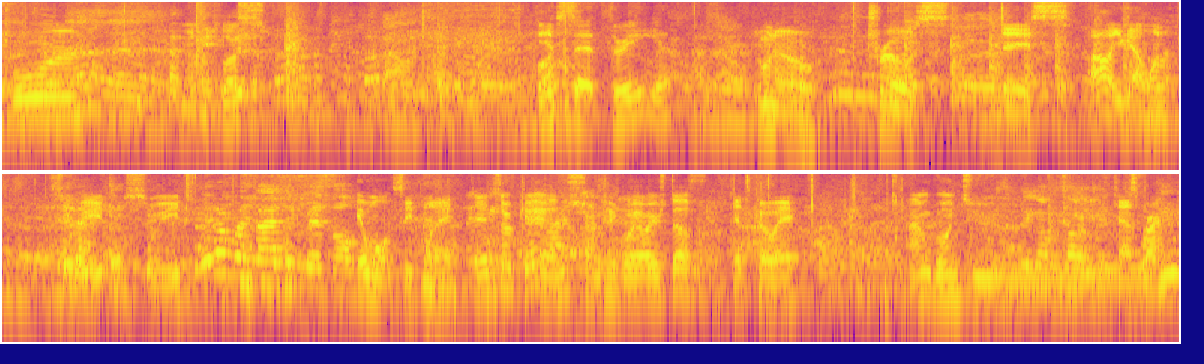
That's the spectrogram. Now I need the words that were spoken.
Four. I'm gonna plus. Offset three, yeah. Uno. Tros. Dace. Oh, you got one. Sweet, sweet. Hit him with magic missile. It won't see play. It's okay. I'm just trying to take away all your stuff. It's Koei. I'm going to Thing on the arm. Test burn?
